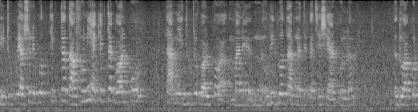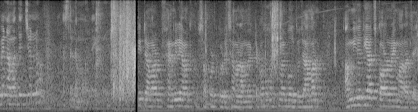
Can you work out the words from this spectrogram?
এইটুকুই। আসলে প্রত্যেকটা দাফনই এক একটা গল্প। তা আমি এই দুটো গল্প মানে অভিজ্ঞতা আপনাদের কাছে শেয়ার করলাম। তো দোয়া করবেন আমাদের জন্য। আসসালামু আলাইকুম। এটা আমার ফ্যামিলি আমাকে খুব সাপোর্ট করেছে। আমার আম্মা একটা কথা সবসময় বলতো যে, আমার, আমি যদি আজ করোনায় মারা যাই,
